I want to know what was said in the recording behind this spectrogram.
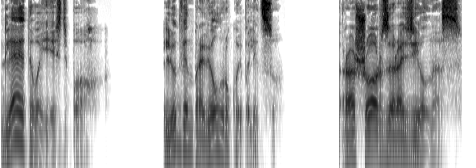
Для этого есть Бог. Людвин провел рукой по лицу. Рашор заразил нас.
